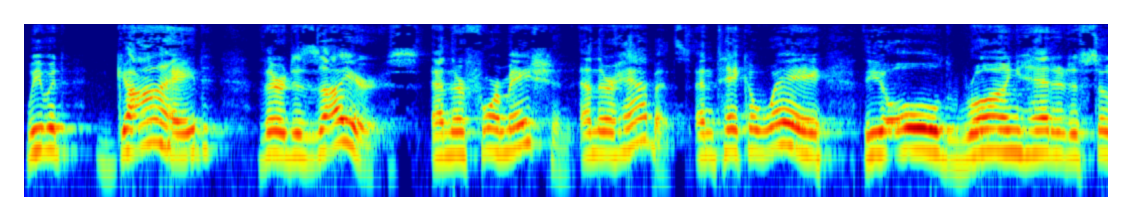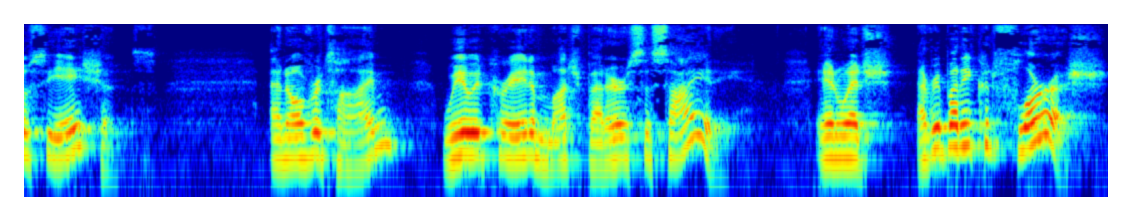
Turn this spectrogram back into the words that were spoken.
We would guide their desires and their formation and their habits and take away the old wrong-headed associations. And over time, we would create a much better society in which everybody could flourish,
